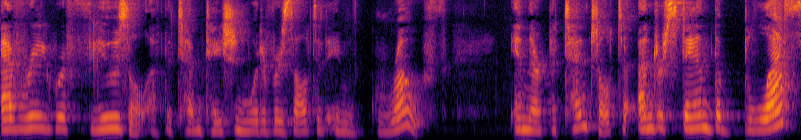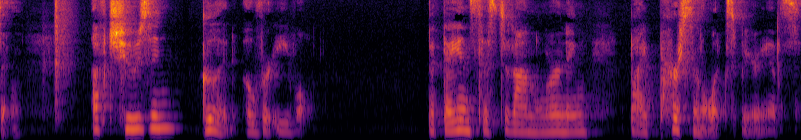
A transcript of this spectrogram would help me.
every refusal of the temptation would have resulted in growth in their potential to understand the blessing of choosing good over evil. But they insisted on learning by personal experience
